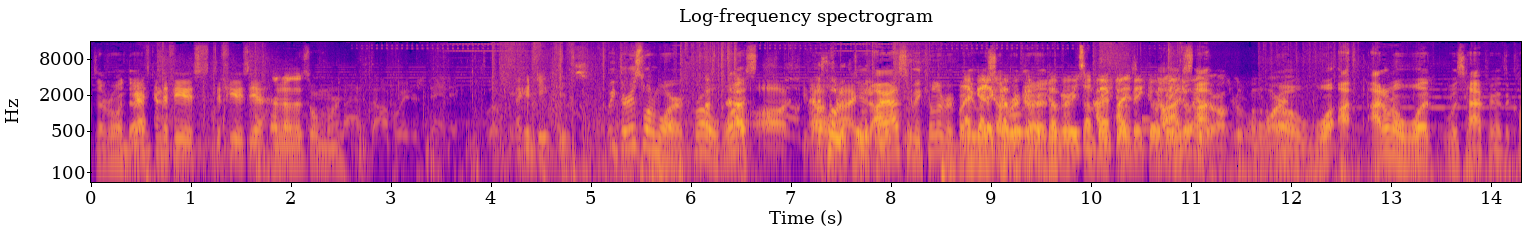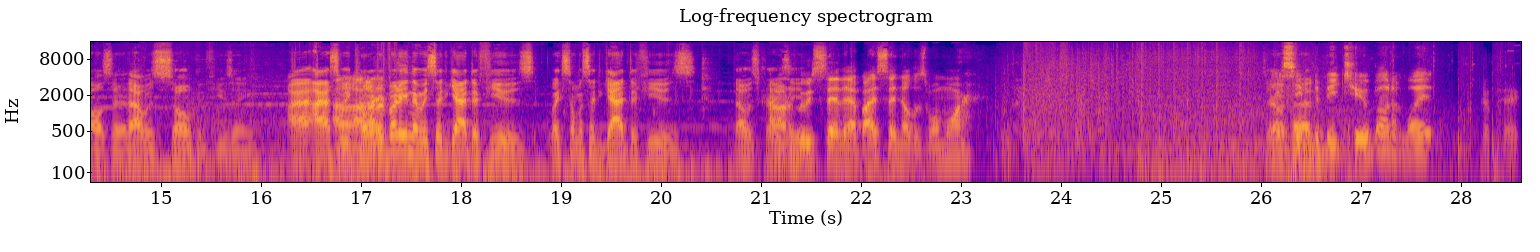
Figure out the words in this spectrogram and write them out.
Is everyone dead? You guys can defuse. Defuse, yeah. No, no, there's one more. Last operator standing. I can defuse. Wait, there is one more, bro. What? I was- Oh, you I know told what? Dude, I asked if we killed everybody. I gotta cover, cover, good. cover. He's on I, big door, I, big door, big door. said there- there's one more. Bro, what? I, I don't know what was happening with the calls there. That was so confusing. I, I asked if we Uh, killed everybody, and then we said, yeah, diffuse. Like, someone said, yeah, diffuse. That was crazy. I don't know who said that, but I said no. There's one more. Zero They seem dead. to be two bottom white. Good pick.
